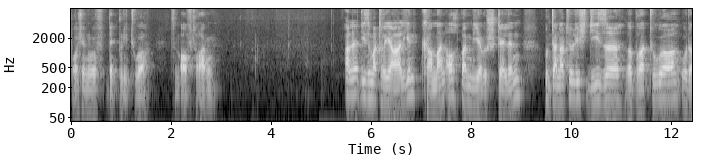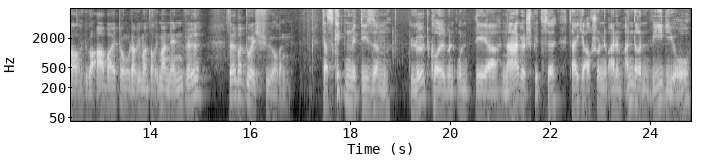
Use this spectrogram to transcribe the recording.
Brauche ich ja nur Deckpolitur zum Auftragen. Alle diese Materialien kann man auch bei mir bestellen und dann natürlich diese Reparatur oder Überarbeitung oder wie man es auch immer nennen will, selber durchführen. Das Kitten mit diesem Lötkolben und der Nagelspitze zeige ich ja auch schon in einem anderen Video.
